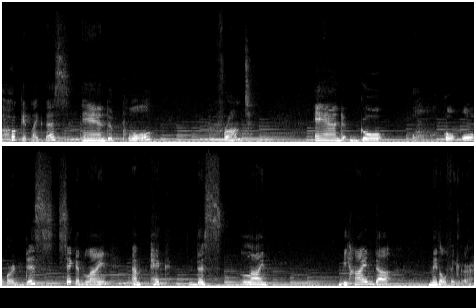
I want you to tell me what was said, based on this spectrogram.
hook it like this and pull front and go go over this second line and pick this line behind the middle finger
